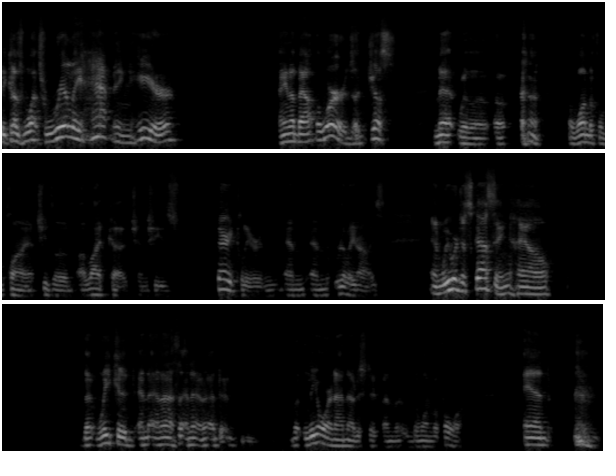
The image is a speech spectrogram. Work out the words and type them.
because what's really happening here ain't about the words. I just met with a a, a wonderful client. She's a, a life coach, and she's very clear and and and really nice and we were discussing how that we could and and I and, and but Leor and I noticed it on the, the one before, and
